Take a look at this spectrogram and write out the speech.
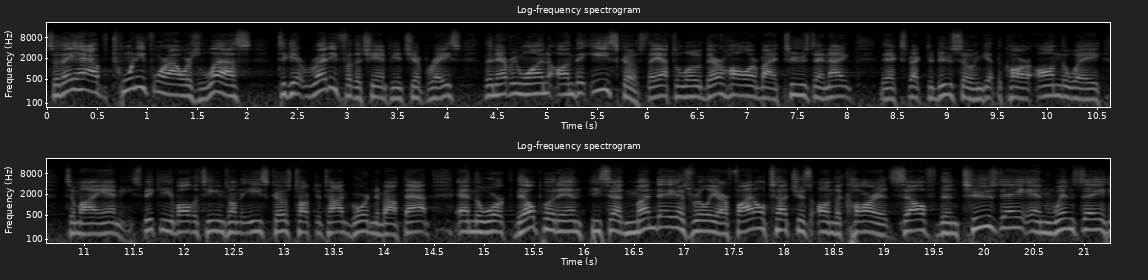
so they have 24 hours less to get ready for the championship race than everyone on the East Coast. They have to load their hauler by Tuesday night. They expect to do so and get the car on the way to Miami. Speaking of all the teams on the East Coast, talked to Todd Gordon about that and the work they'll put in. He said Monday is really our final touches on the car itself. Then Tuesday and Wednesday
